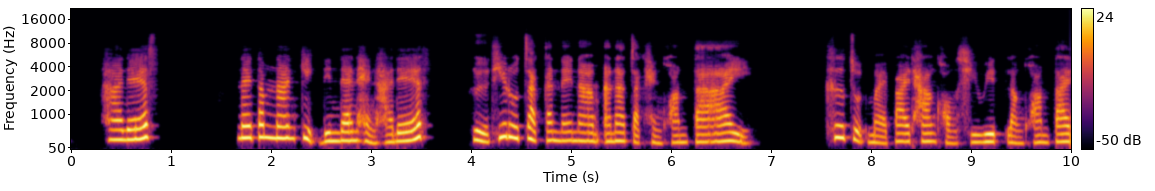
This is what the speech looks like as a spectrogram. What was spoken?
10. ฮาเดส ในตำนานกิกดินแดนแห่งฮาเดส หรือที่รู้จักกันในนามอาณาจักรแห่งความตาย คือจุดหมายปลายทางของชีวิตหลังความตาย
